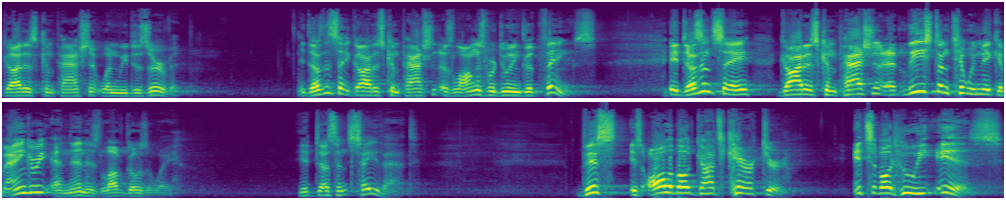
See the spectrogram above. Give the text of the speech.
God is compassionate when we deserve it. It doesn't say God is compassionate as long as we're doing good things. It doesn't say God is compassionate at least until we make him angry and then his love goes away. It doesn't say that. This is all about God's character. It's about who he is.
